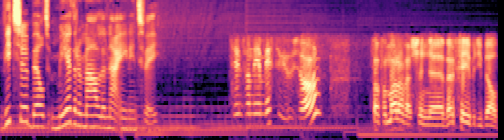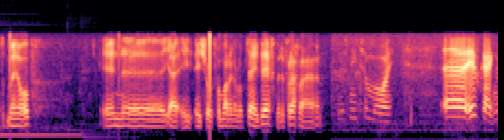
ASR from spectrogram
Wietse belt meerdere malen naar 112. Sinds wanneer mist u uw zoon? Van vanmorgen was een eh, werkgever die belt mij op. En eh, ja, hij, is ook vanmorgen al op tijd weg met de vrachtwagen. Dat is niet zo mooi. Eh, even kijken.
